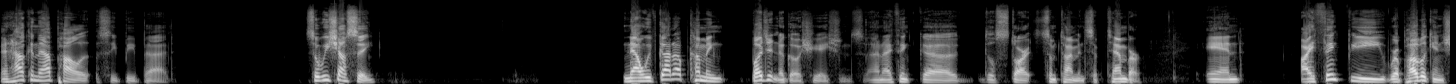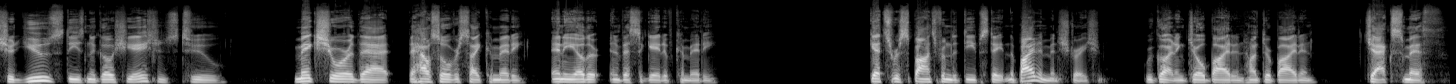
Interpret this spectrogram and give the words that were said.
And how can that policy be bad? So we shall see. Now we've got upcoming budget negotiations, and I think uh, they'll start sometime in September. And I think the Republicans should use these negotiations to make sure that the House Oversight Committee, any other investigative committee, gets response from the deep state and the Biden administration regarding Joe Biden, Hunter Biden, Jack Smith,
